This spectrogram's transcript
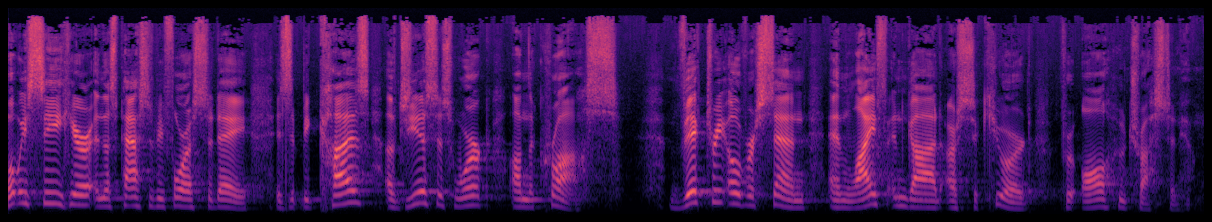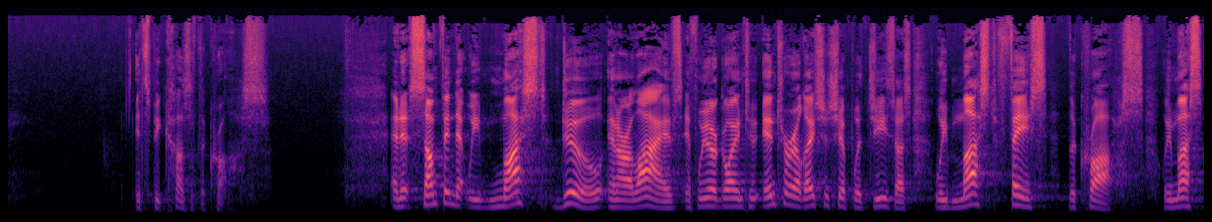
what we see here in this passage before us today is that because of Jesus' work on the cross, victory over sin and life in God are secured for all who trust in him. It's because of the cross. And it's something that we must do in our lives if we are going to enter a relationship with Jesus. We must face the cross. We must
